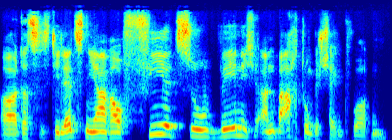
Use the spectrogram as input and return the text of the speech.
Äh, das ist die letzten Jahre auch viel zu wenig an Beachtung geschenkt worden.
